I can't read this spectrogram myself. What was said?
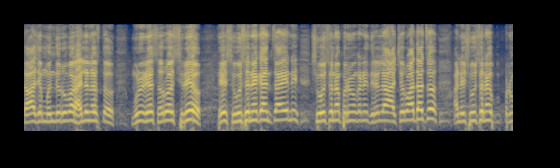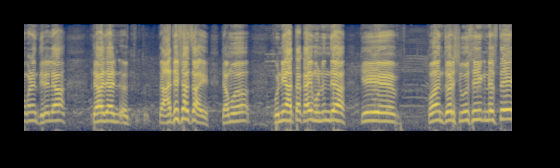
तर आज हे मंदिर उभं राहिलं नसतं. म्हणून हे सर्व श्रेय हे शिवसैनिकांचं आहे आणि शिवसेना प्रमुखांनी दिलेल्या आशीर्वादाचं आणि शिवसेना प्रमुखांनी दिलेल्या त्या ज्या त्या आदेशाचं आहे. त्यामुळं कुणी आता काही म्हणून द्या की पण जर शिवसैनिक नसते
